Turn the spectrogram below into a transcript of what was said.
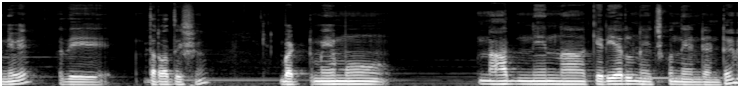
ఎనీవే అది తర్వాత విషయం. బట్ మేము నా నేను నా కెరియర్లో నేర్చుకుంది ఏంటంటే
